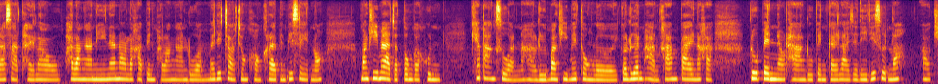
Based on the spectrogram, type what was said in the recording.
ราศาสตร์ไทยเรา พลังงานนี้แน่นอนละค่ะเป็นพลังงานรวม ไม่ได้เจาะจงของใครเป็นพิเศษเนาะบางทีมันอาจจะตรงกับคุณแค่บางส่วนนะคะ หรือบางทีไม่ตรงเลย ก็เลื่อนผ่านข้ามไปนะคะ ดูเป็นแนวทางดูเป็นไกด์ไลน์จะดีที่สุดเนาะโอเค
